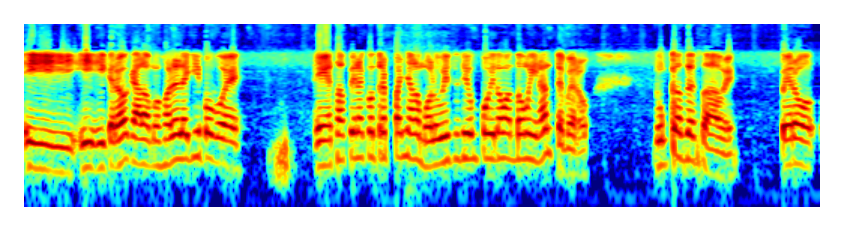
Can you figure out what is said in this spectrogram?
Y, y, creo que a lo mejor el equipo, pues, en esa final contra España, a lo mejor hubiese sido un poquito más dominante, pero nunca se sabe. Pero,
